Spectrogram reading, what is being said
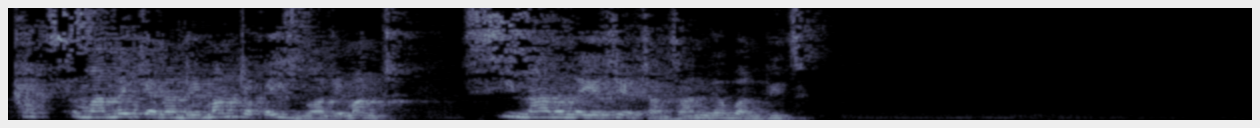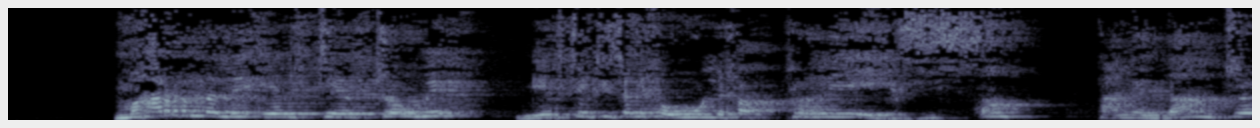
ka tsy manaiky an'Andriamanitra fa izy no Andriamanitra. Tsy nanana eritreritra an'izany angamba ny Rija. Marina le eritreritrao hoe mieritreritra izy zany efa olona efa pre-existant tany an-danitra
